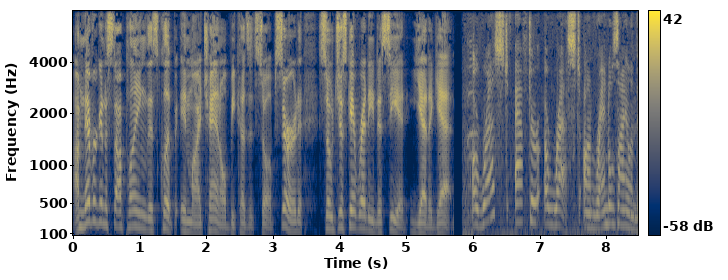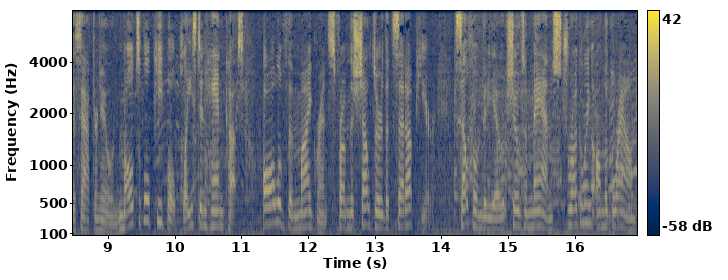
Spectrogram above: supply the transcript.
I'm never going to stop playing this clip in my channel because it's so absurd, so just get ready to see it yet again. Arrest after arrest on Randall's Island this afternoon. Multiple people placed in handcuffs, all of them migrants from the shelter that's set up here. Cell phone video shows a man struggling on the ground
